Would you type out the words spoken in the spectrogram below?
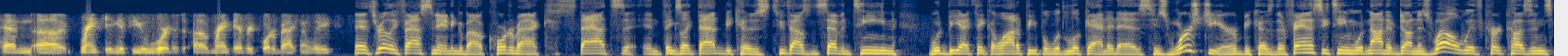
10 uh, ranking if you were to uh, rank every quarterback in the league. It's really fascinating about quarterback stats and things like that because 2017 would be, I think, a lot of people would look at it as his worst year because their fantasy team would not have done as well with Kirk Cousins.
